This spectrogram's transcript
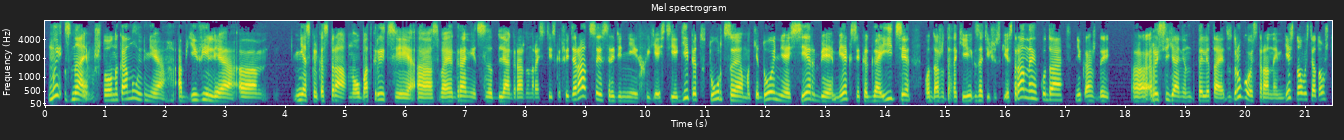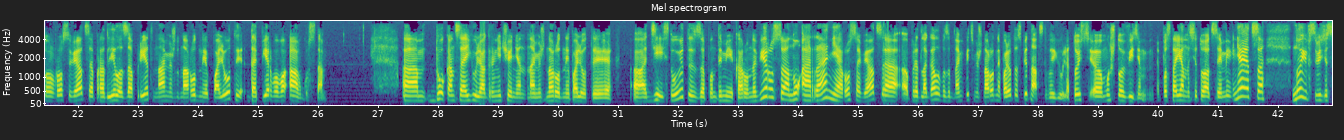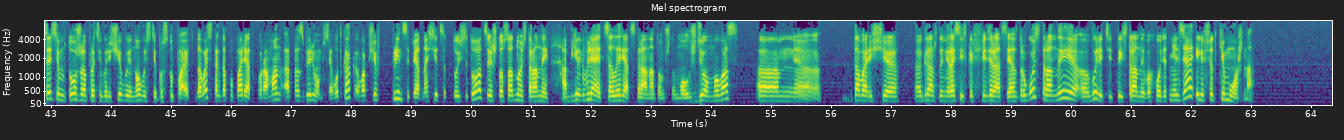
Мы знаем, что накануне объявили э, несколько стран об открытии э, своих границ для граждан Российской Федерации. Среди них есть Египет, Турция, Македония, Сербия, Мексика, Гаити. Вот даже такие экзотические страны, куда не каждый э, россиянин долетает. С другой стороны, есть новость о том, что Росавиация продлила запрет на международные полеты до 1 августа. До конца июля ограничения на международные полеты а, действуют из-за пандемии коронавируса. Ну а ранее Росавиация а, предлагала возобновить международные полеты с 15 июля. То есть э, мы что видим? Постоянно ситуация меняется, ну и в связи с этим тоже противоречивые новости поступают. Давайте тогда по порядку, Роман, разберемся. Вот как вообще в принципе относиться к той ситуации, что с одной стороны объявляет целый ряд стран о том, что, мол, ждем мы вас, эм, э, товарищи граждане Российской Федерации, а с другой стороны, э, вылететь из страны выходит нельзя или все-таки можно?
